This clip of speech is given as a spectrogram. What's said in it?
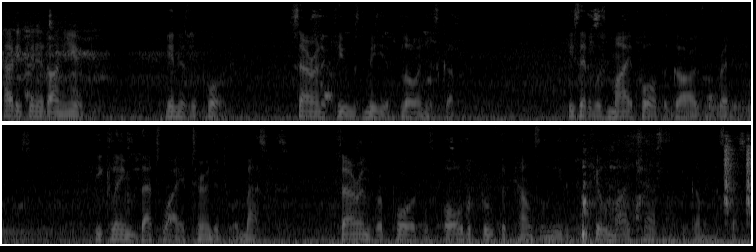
How'd he pin it on you? In his report, Saren accused me of blowing his cover. He said it was my fault the guards were ready for us. He claimed that's why it turned into a massacre. Saren's report was all the proof the Council needed to kill my chances of becoming a Spectre.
